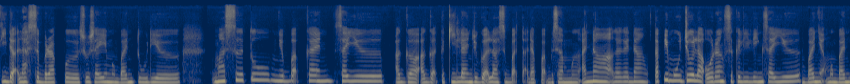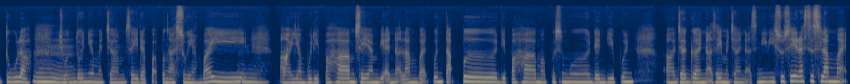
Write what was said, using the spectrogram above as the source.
tidaklah seberapa so saya membantu dia masa tu menyebabkan saya agak-agak terkilan jugalah sebab tak dapat bersama anak kadang-kadang. Tapi mujurlah orang sekeliling saya banyak membantulah. Hmm. Contohnya macam saya dapat pengasuh yang baik, hmm. uh, yang boleh faham saya ambil anak lambat pun tak apa. Dia faham apa semua dan dia pun uh, jaga anak saya macam anak sendiri. So saya rasa selamat.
